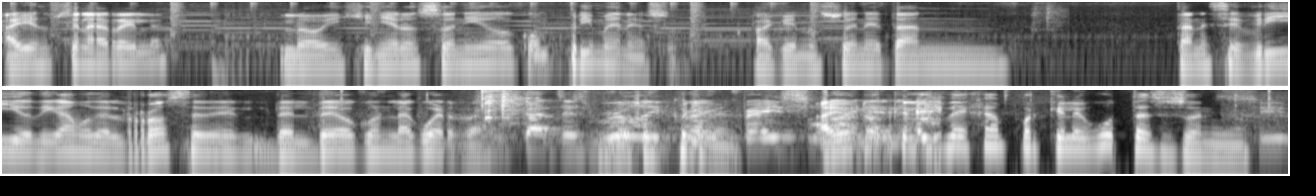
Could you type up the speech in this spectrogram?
Hay excepciones de regla, los ingenieros en sonido comprimen eso, para que no suene tan tan ese brillo, digamos, del roce del, del dedo con la cuerda. Lo comprimen. Hay otros que los dejan porque les gusta ese sonido. Sí.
